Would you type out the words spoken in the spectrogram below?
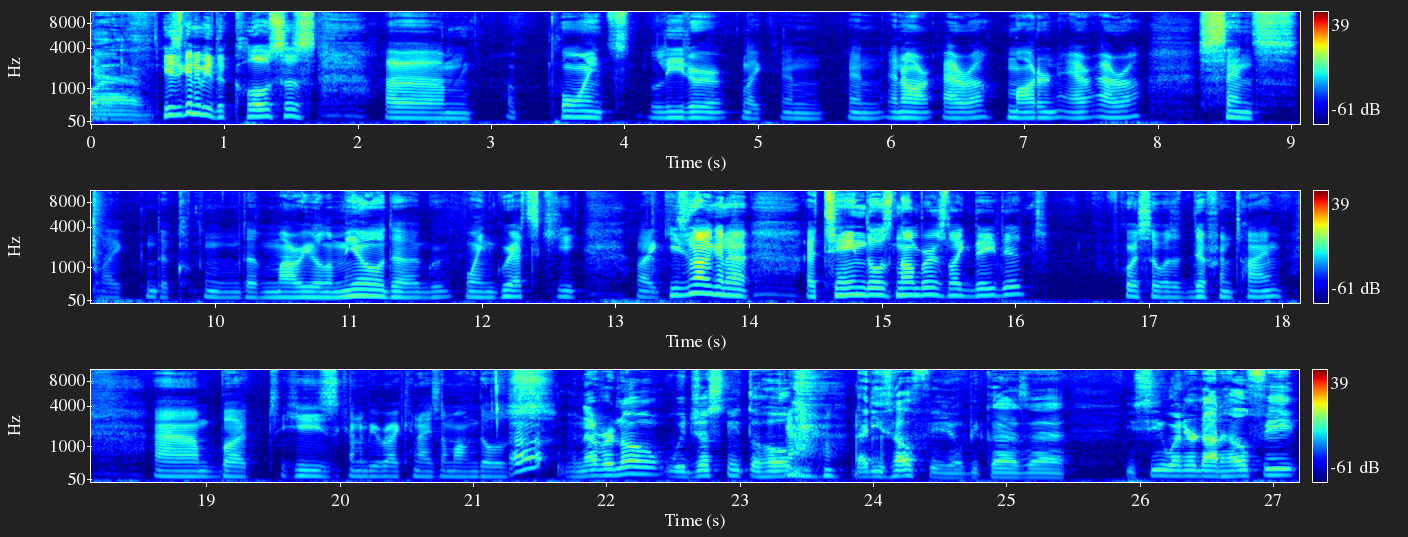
shit. uh, he's gonna be the closest um point leader like in in in our era, modern era, since like the the Mario Lemieux, the Gr- Wayne Gretzky. Like he's not gonna attain those numbers like they did. Of course, it was a different time, um, but he's gonna be recognized among those. uh, we never know. We just need to hope that he's healthy, yo, because uh, you see when you're not healthy,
